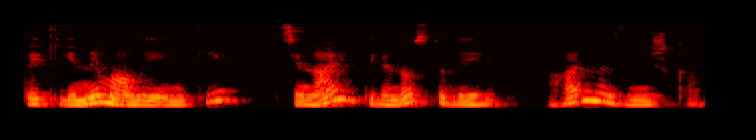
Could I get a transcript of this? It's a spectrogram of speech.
Такі немаленькі, ціна їх 99. Гарна знижка.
